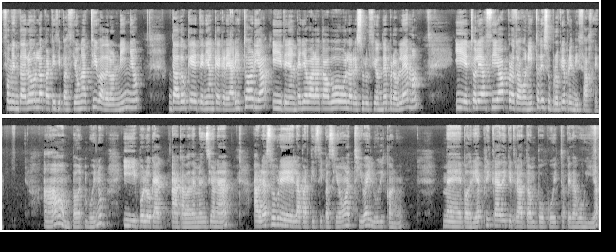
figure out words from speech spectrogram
fomentaron la participación activa de los niños, dado que tenían que crear historias y tenían que llevar a cabo la resolución de problemas, y esto le hacía protagonistas de su propio aprendizaje. Ah, bu- bueno, y por lo que ac- acaba de mencionar, habla sobre la participación activa y lúdica, ¿no? ¿Me podría explicar de qué trata un poco esta pedagogía?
